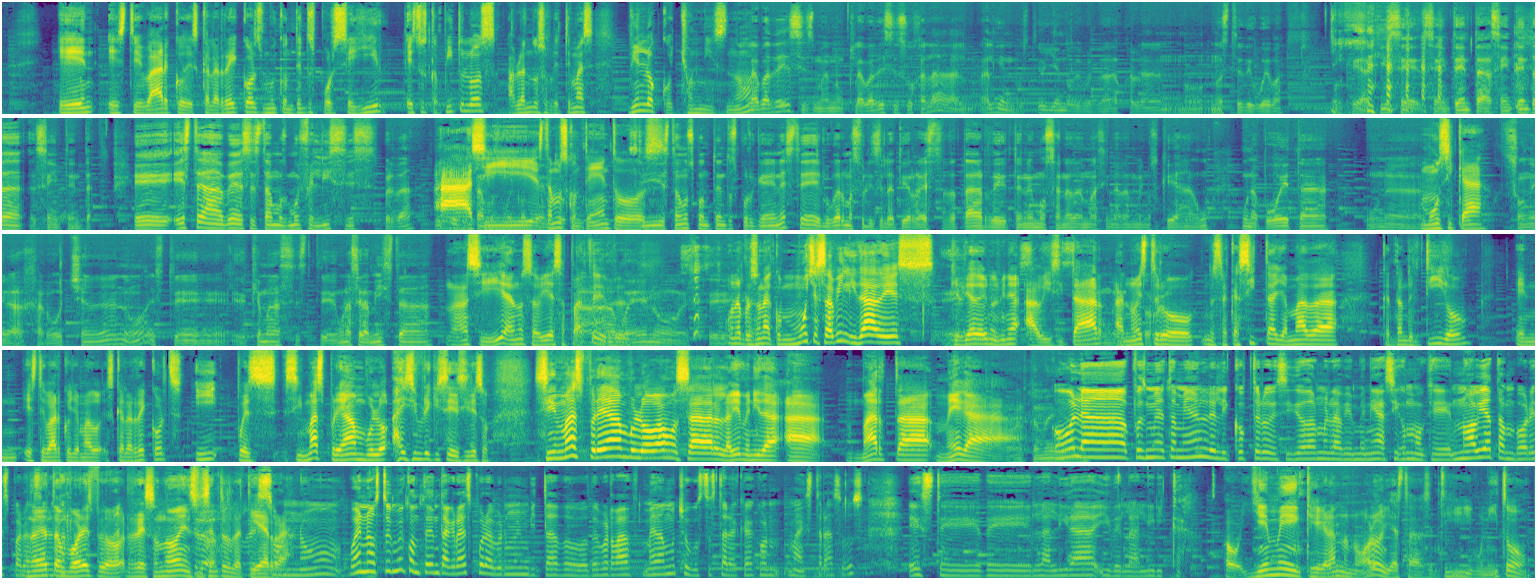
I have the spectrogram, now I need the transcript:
en este barco de Scala Records, muy contentos por seguir estos capítulos hablando sobre temas bien locochones, ¿no? Clavadeces, mano, clavadeces. Ojalá alguien lo esté oyendo de verdad. Ojalá no, no esté de hueva. Porque aquí se, se intenta, se intenta, se intenta. Eh, esta vez estamos muy felices, ¿verdad? Ah, estamos sí, contentos. estamos contentos. Sí, estamos contentos porque en este lugar más feliz de la Tierra, esta tarde, tenemos a nada más y nada menos que a una poeta, una Música, sonera jarocha, ¿no? Este, ¿qué más? Este, una ceramista. ah, sí, ya no sabía esa parte. Ah, bueno, este. Una persona con muchas habilidades que el día de hoy nos viene a visitar un a nuestro, nuestra casita llamada Cantando el Tiro en este barco llamado Scala Records. Y pues sin más preámbulo, ay, siempre quise decir eso. Sin más preámbulo, vamos a darle la bienvenida a Marta Mega. Marta Mega. Hola, pues mira, también el helicóptero decidió darme la bienvenida, así como que no había tambores para No había hacer- tambores, pero resonó en sus pero centros la tierra. resonó. Bueno, estoy muy contenta, gracias por haberme invitado, de verdad, me da mucho gusto estar acá con maestrazos este, de la lira y de la lírica. Óyeme, qué gran honor, y hasta sentí bonito.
